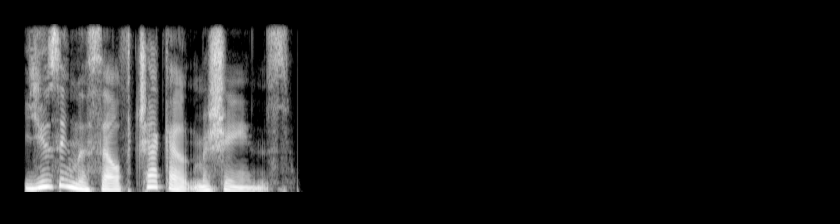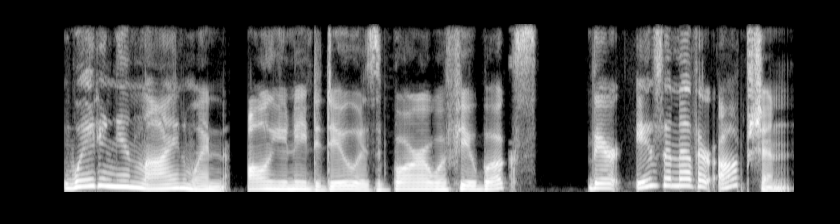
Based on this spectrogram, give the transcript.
using the self-checkout machines. Waiting in line when all you need to do is borrow a few books? There is another option,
